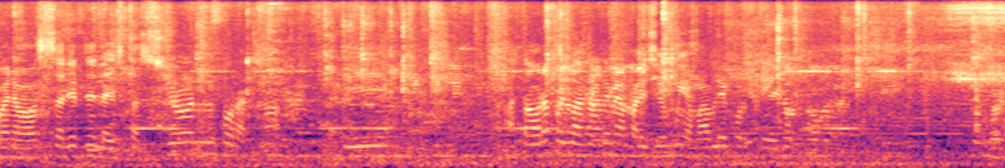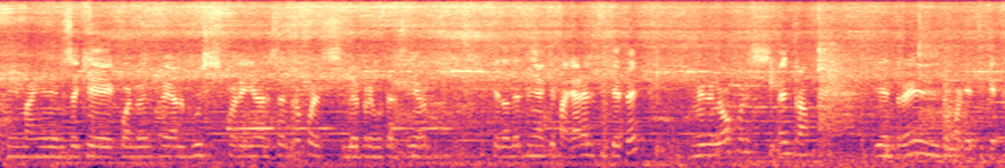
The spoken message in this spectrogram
Bueno, vamos a salir de la estación por acá. Y hasta ahora pues la gente me ha parecido muy amable porque porque imagínense que cuando entré al bus para ir al centro pues le pregunté al señor que dónde tenía que pagar el tiquete. Y me dijo no pues entra y entré y no pagué el tiquete.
